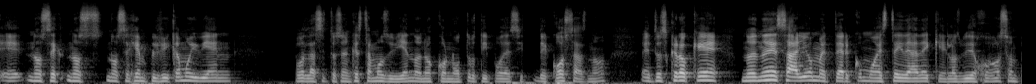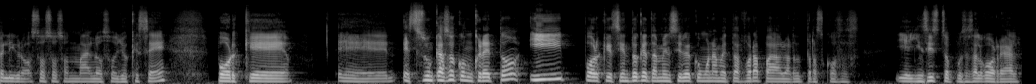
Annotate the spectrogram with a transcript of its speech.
eh, nos, nos, ejemplifica muy bien pues la situación que estamos viviendo, ¿no? Con otro tipo de, cosas, ¿no? Entonces creo que no es necesario meter como esta idea de que los videojuegos son peligrosos o son malos o yo qué sé, porque eh, este es un caso concreto y porque siento que también sirve como una metáfora para hablar de otras cosas. Y insisto, pues es algo real.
